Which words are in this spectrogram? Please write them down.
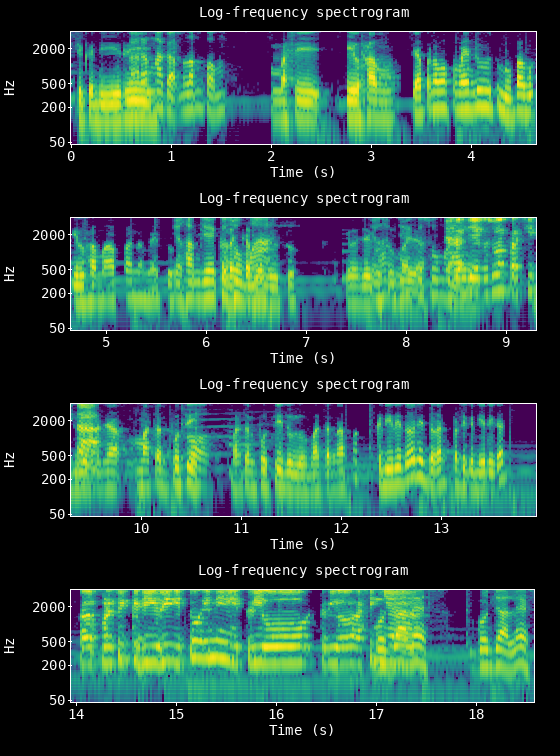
si Kediri Sekarang agak melempem. masih Ilham siapa nama pemain dulu tuh lupa aku Ilham apa namanya itu Ilham Jaya dulu tuh Ilham Jaya Ilham Kusuma Jaya ya. Kusuma. Ilham ya? Jaya Kusuma Persita. Dulunya macan putih, Oh, macan putih dulu, macan apa? Kediri itu kan itu kan, Persik Kediri kan? Kalau Persik Kediri itu ini trio trio asingnya. Gonzales. Gonzales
